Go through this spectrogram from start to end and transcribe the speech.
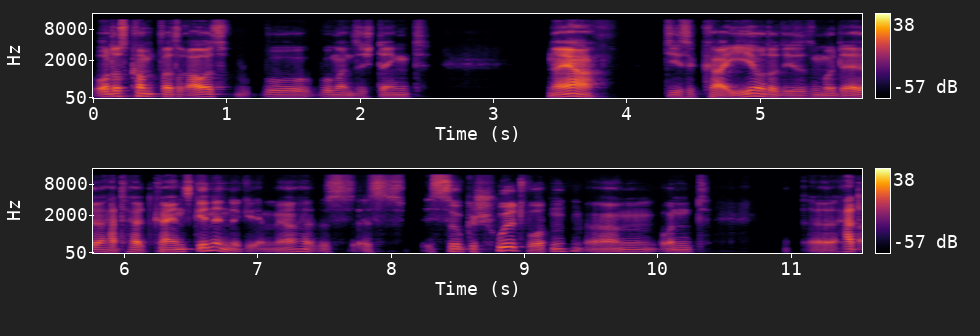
oder es kommt was raus, wo, wo man sich denkt, naja, diese KI oder dieses Modell hat halt keinen Skin in the Game. Ja? Es, es ist so geschult worden ähm, und äh, hat,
